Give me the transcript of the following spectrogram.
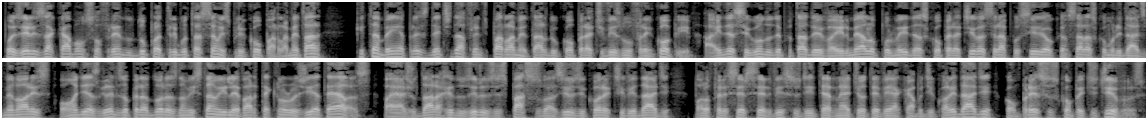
pois eles acabam sofrendo dupla tributação, explicou o parlamentar, que também é presidente da Frente Parlamentar do Cooperativismo Frencope. Ainda segundo o deputado Evair Melo, por meio das cooperativas será possível alcançar as comunidades menores, onde as grandes operadoras não estão, e levar tecnologia até elas. Vai ajudar a reduzir os espaços vazios de conectividade para oferecer serviços de internet ou TV a cabo de qualidade, com preços competitivos.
